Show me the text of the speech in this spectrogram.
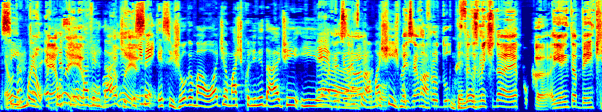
É Sim. outra coisa. Não, é é porque, um erro, na verdade, é um esse, esse jogo é uma ode à masculinidade e É, a- ao machismo. Mas é um Ó, produto, entendeu? infelizmente, da época. E ainda bem que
